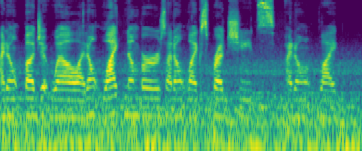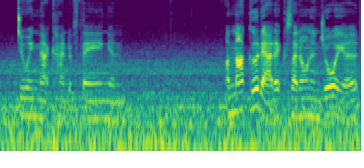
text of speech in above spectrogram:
I don't budget well. I don't like numbers. I don't like spreadsheets. I don't like doing that kind of thing. And I'm not good at it because I don't enjoy it.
